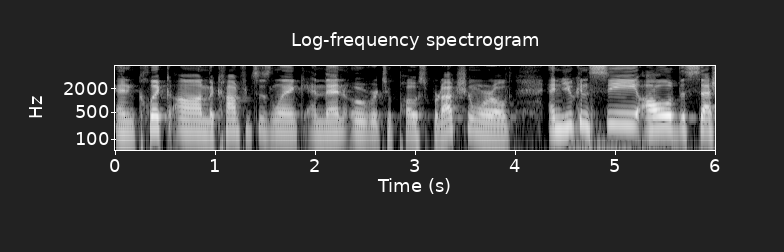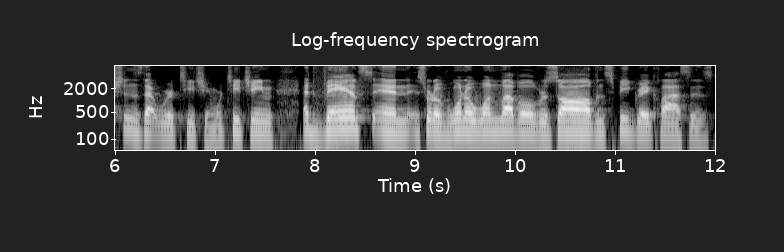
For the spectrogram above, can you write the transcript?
and click on the conferences link and then over to Post Production World. And you can see all of the sessions that we're teaching. We're teaching advanced and sort of 101 level resolve and speed grade classes.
